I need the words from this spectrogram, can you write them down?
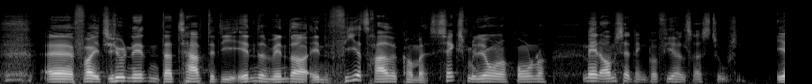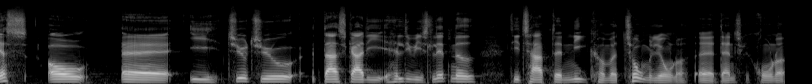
øh, for i 2019, der tabte de intet mindre end 34,6 millioner kroner. Med en omsætning på 54.000. Yes, og øh, i 2020, der skar de heldigvis lidt ned. De tabte 9,2 millioner øh, danske kroner.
